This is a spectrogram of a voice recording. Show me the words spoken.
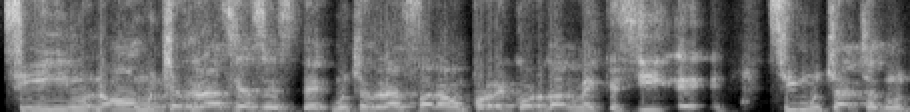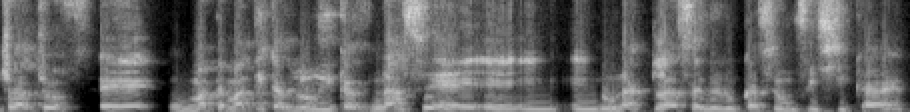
Sí, no, muchas gracias, este, muchas gracias, Faraón, por recordarme que sí, eh, sí, muchachas, muchachos, eh, matemáticas lúdicas nace en, una clase de educación física. ¿eh?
